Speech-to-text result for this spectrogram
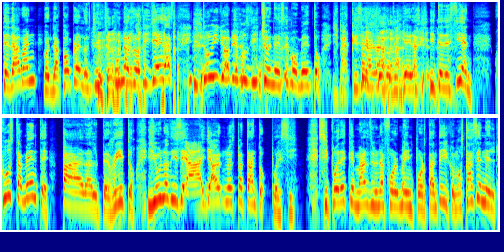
te daban con la compra de los jeans unas rodilleras y tú y yo habíamos dicho en ese momento, ¿y para qué serán las rodilleras? Y te decían, justamente para el perrito. Y uno dice, ah, ya no es para tanto. Pues sí, sí puede quemar de una forma importante y como estás en el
